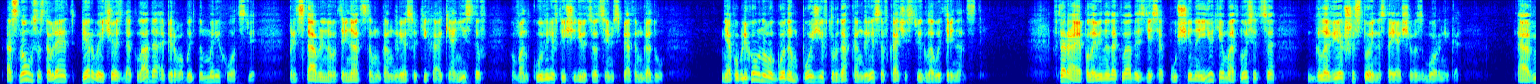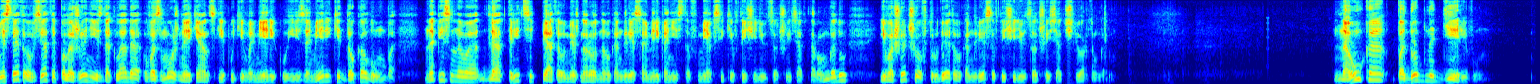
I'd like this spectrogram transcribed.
Основу составляет первая часть доклада о первобытном мореходстве, представленного 13-му Конгрессу тихоокеанистов в Ванкувере в 1975 году, не опубликованного годом позже в трудах Конгресса в качестве главы 13. Вторая половина доклада здесь опущена, ее тема относится к главе 6 настоящего сборника. А вместо этого взяты положения из доклада «Возможные океанские пути в Америку и из Америки до Колумба», написанного для 35-го Международного конгресса американистов в Мексике в 1962 году и вошедшего в труды этого конгресса в 1964 году. Наука подобна дереву.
